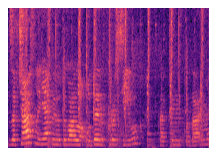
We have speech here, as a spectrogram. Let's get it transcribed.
Завчасно я підготувала один кросівок. Так, це відкладаємо.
